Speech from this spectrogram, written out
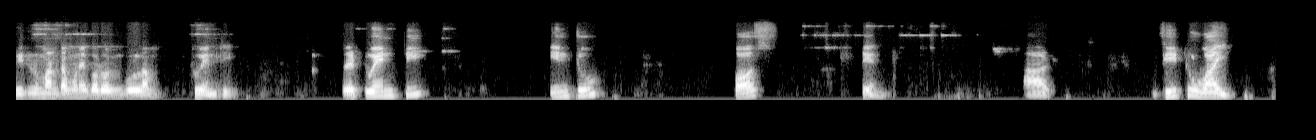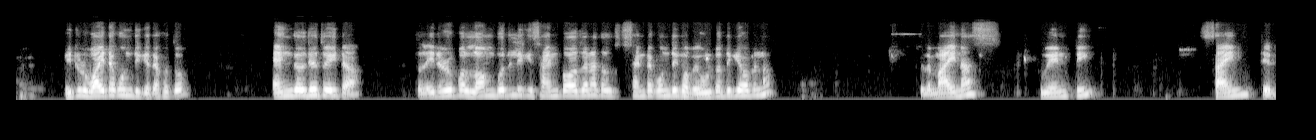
ভি টুর মানটা মনে করো আমি বললাম twenty twenty into cos ten আর ভি টু ওয়াই ভি টুর ওয়াইটা কোন দিকে? দেখো তো। অ্যাঙ্গেল যেহেতু এইটা, তাহলে এটার উপর লম্ব দিলে কি সাইন পাওয়া যায় না? তাহলে সাইনটা কোন দিকে হবে? উল্টো দিকে হবে না? তাহলে মাইনাস টোয়েন্টি সাইন টেন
